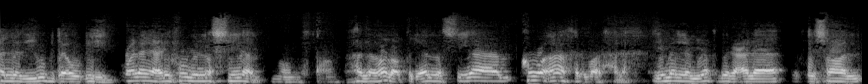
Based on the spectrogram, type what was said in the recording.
الذي يبدأ به ولا يعرفون أن الصيام. هذا غلط لأن الصيام هو آخر مرحلة لمن لم يقدر على الخصال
